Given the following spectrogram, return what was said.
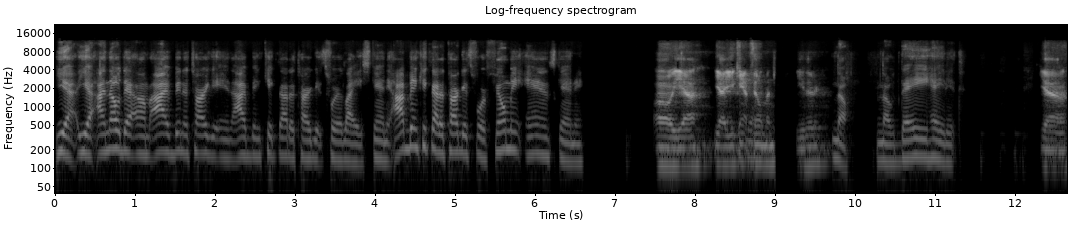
Yeah, yeah. I know that um I've been a target and I've been kicked out of targets for like scanning. I've been kicked out of targets for filming and scanning. Oh yeah. Yeah, you can't Yeah. film in either. No, no, they hate it. Yeah.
